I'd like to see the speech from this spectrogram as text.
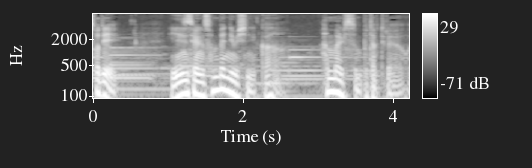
서디, 인생 선배님이시니까 한 말씀 부탁드려요.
